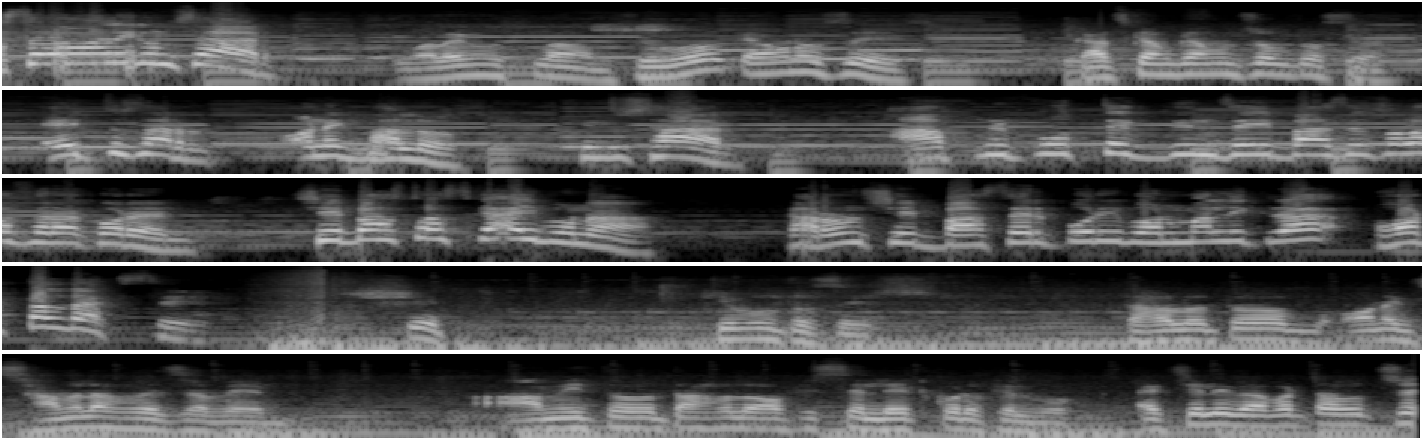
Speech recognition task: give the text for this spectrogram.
আসসালামু আলাইকুম স্যার। ওয়ালাইকুম আসসালাম শুভ? কেমন আছিস? কাজ কাম কেমন চলতেছে? এই তো স্যার, অনেক ভালো। কিন্তু স্যার, আপনি প্রত্যেক দিন যেই বাসে চলাফেরা করেন, সেই বাস তো আজকে আইবো না। কারণ সেই বাসের পরিবহন মালিকরা হরতাল ডাকছে। কি বলতেছিস? তাহলে তো অনেক ঝামেলা হয়ে যাবে। আমি তো তাহলে অফিসে লেট করে ফেলব। অ্যাকচুয়ালি ব্যাপারটা হচ্ছে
